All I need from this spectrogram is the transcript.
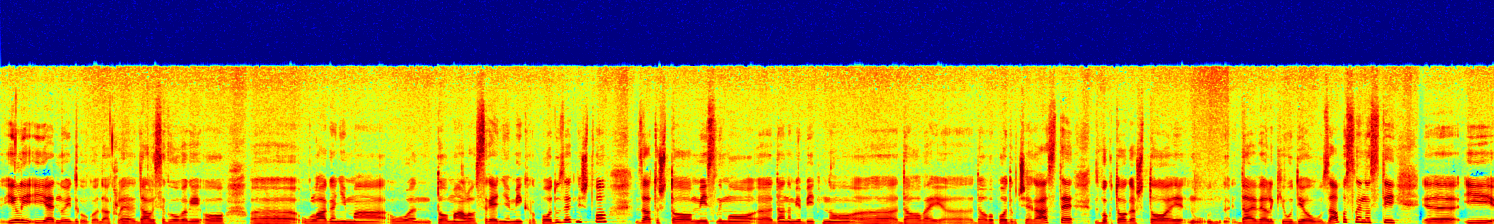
ili i jedno i drugo. Dakle, da li se govori o ulaganjima u to malo srednje mikropoduzetništvo zato što mislimo e, da nam je bitno e, da, ovaj, e, da ovo područje raste zbog toga što je, daje veliki udio u zaposlenosti i,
